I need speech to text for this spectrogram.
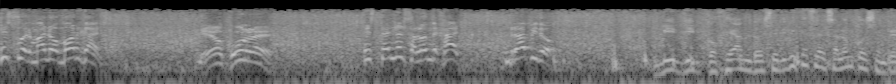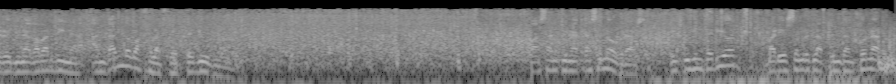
¡Es su hermano Morgan! ¿Qué ocurre? ¡Está en el salón de Hatch! ¡Rápido! Virgil, cojeando, se dirige hacia el salón con sombrero y una gabardina, andando bajo la fuerte lluvia. Pasa ante una casa en obras, en cuyo interior varios hombres la apuntan con armas.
